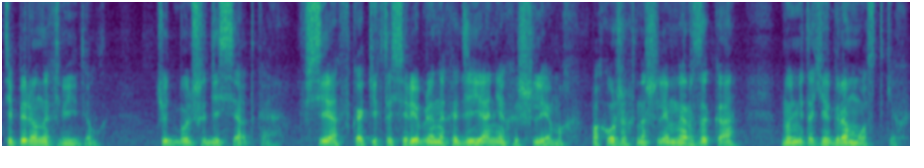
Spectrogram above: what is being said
Теперь он их видел. Чуть больше десятка. Все в каких-то серебряных одеяниях и шлемах, похожих на шлемы РЗК, но не таких громоздких.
